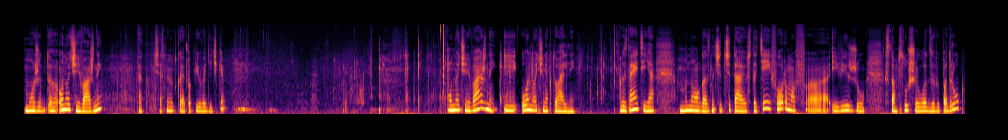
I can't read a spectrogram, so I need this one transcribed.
Может, э, он очень важный. Так, сейчас минутку я попью водички. Он очень важный и он очень актуальный. Вы знаете, я много, значит, читаю статей, форумов э, и вижу, там, слушаю отзывы подруг,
